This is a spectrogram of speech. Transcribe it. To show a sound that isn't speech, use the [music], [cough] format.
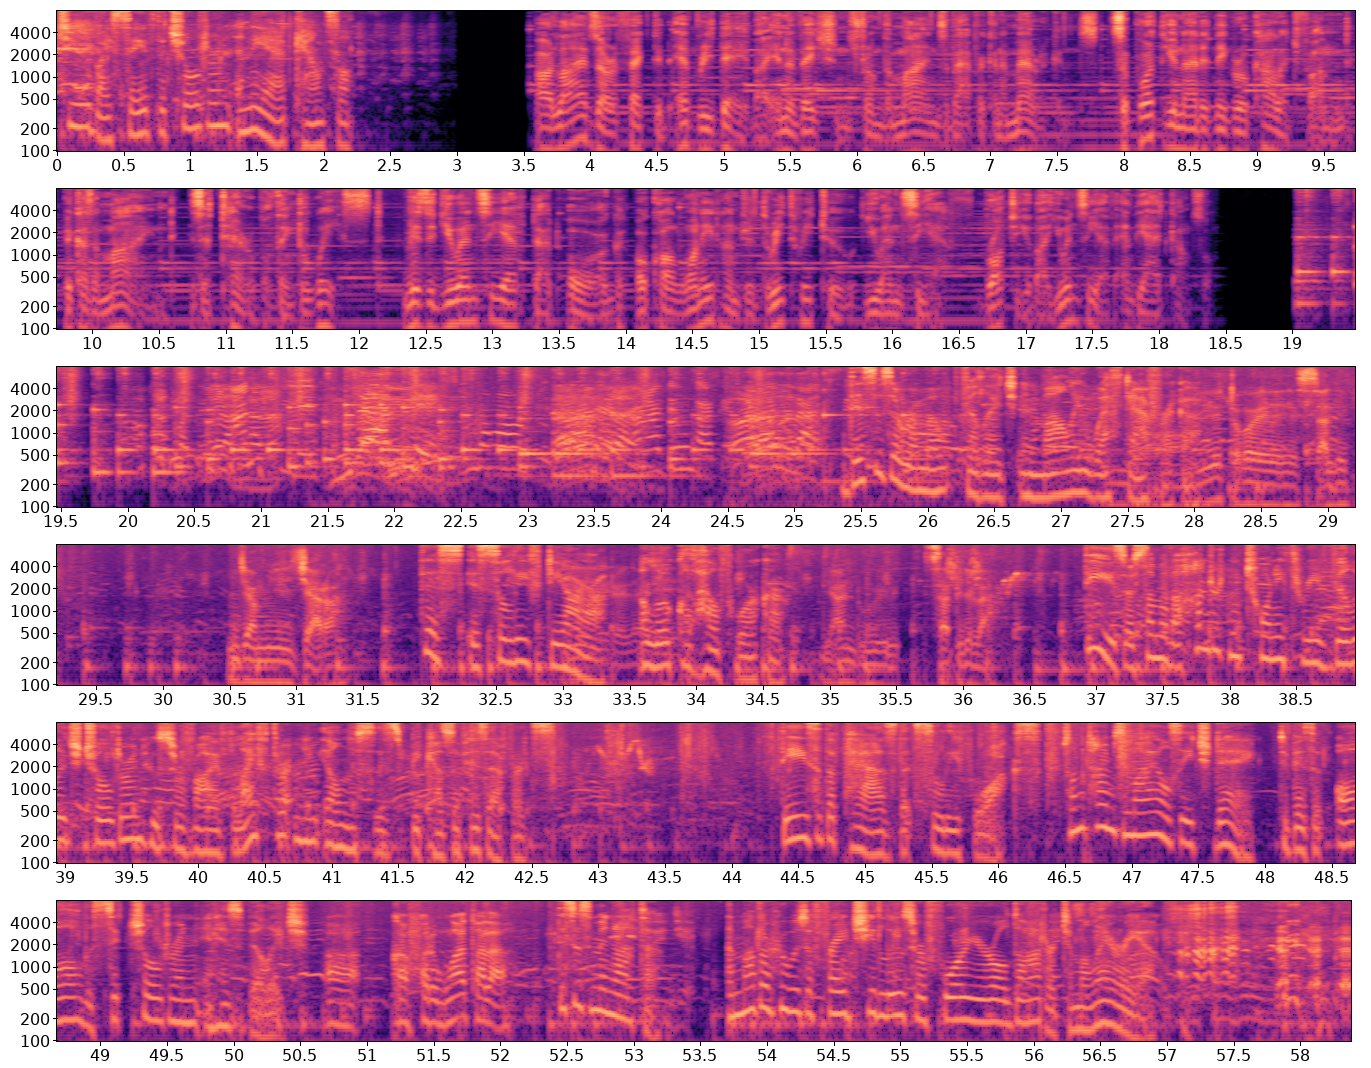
Brought to you by Save the Children and the Ad Council. Our lives are affected every day by innovations from the minds of African Americans. Support the United Negro College Fund because a mind is a terrible thing to waste. Visit uncf.org or call 1 800 332 UNCF. Brought to you by UNCF and the Ad Council. This is a remote village in Mali, West Africa. This is Salif Diara, a local health worker. These are some of the 123 village children who survive life threatening illnesses because of his efforts. These are the paths that Salif walks, sometimes miles each day, to visit all the sick children in his village. Uh, this is Minata, a mother who was afraid she'd lose her four year old daughter to malaria.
